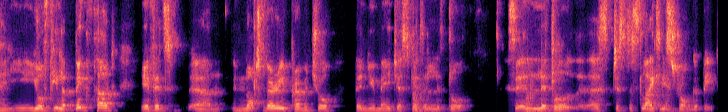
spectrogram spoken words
You'll feel a big thud. If it's um, not very premature, then you may just get a little, a little, uh, just a slightly stronger beat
